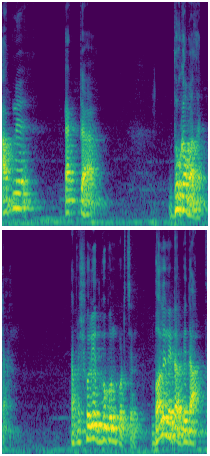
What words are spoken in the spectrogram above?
আপনি একটা ধোকাবাজ একটা। আপনি শরীয়ত গোপন করছেন। বলেন এটা বেদাত।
